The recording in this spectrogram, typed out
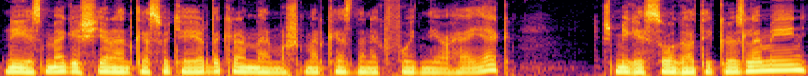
Nézd meg, és jelentkezz, hogyha érdekel, mert most már kezdenek fogyni a helyek. És még egy szolgálati közlemény,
